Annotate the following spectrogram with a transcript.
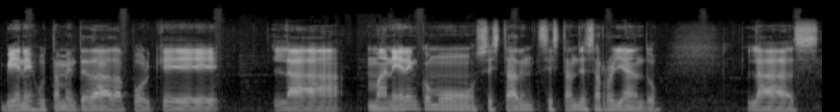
viene justamente dada porque la manera en cómo se están, se están desarrollando las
